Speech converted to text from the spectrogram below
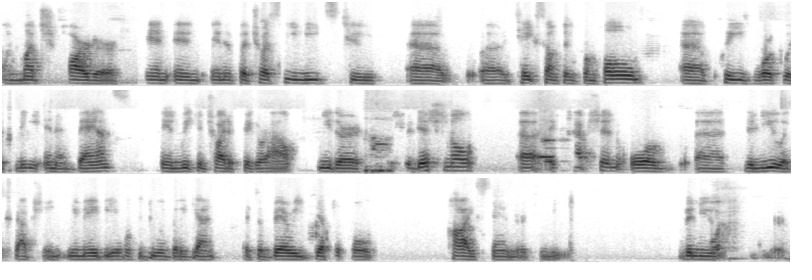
a much harder. And, and, and if a trustee needs to uh, uh, take something from home, uh, please work with me in advance and we can try to figure out either the traditional uh, exception or uh, the new exception. We may be able to do it, but again, it's a very difficult high standard to meet. The new standard.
